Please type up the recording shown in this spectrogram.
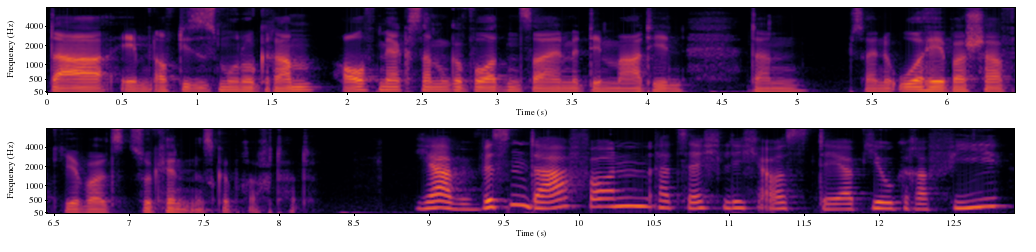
da eben auf dieses Monogramm aufmerksam geworden sein, mit dem Martin dann seine Urheberschaft jeweils zur Kenntnis gebracht hat. Ja, wir wissen davon tatsächlich aus der Biografie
